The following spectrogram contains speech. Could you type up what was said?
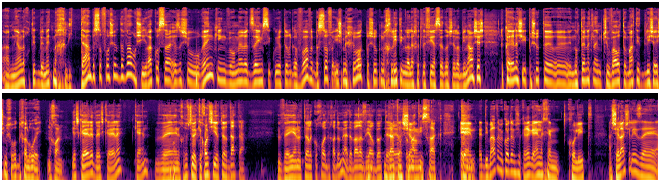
המלאכותית, באמת מחליטה בסופו של דבר, או שהיא רק עושה איזשהו ranking ואומרת זה עם סיכוי יותר גבוה, ובסוף האיש מכירות פשוט מחליט אם ללכת לפי הסדר של הבינה, או שיש כאלה שהיא פשוט אה, אה, נותנת להם תשובה אוטומטית בלי שהאיש מכירות בכלל רואה. נכון, יש כאלה ויש כאלה, כן, ואני חושב שככל שיהיה יותר דאטה, ויהיה לנו יותר לקוחות וכדומה, הדבר הזה יהיה הרבה יותר דאטה שם אוטומטי. המשחק. כן. אה, דיברת מקודם שכרגע אין לכם קולית. השאלה שלי זה,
